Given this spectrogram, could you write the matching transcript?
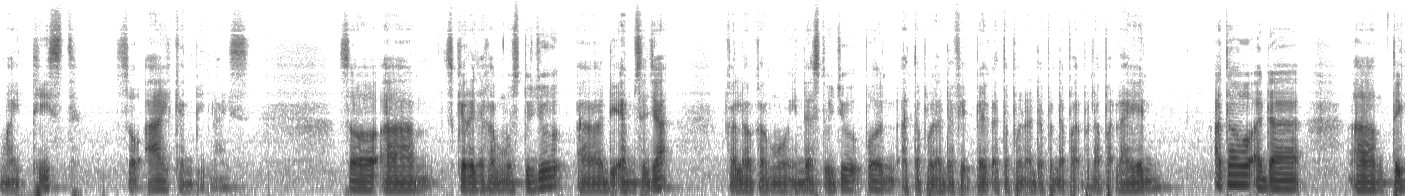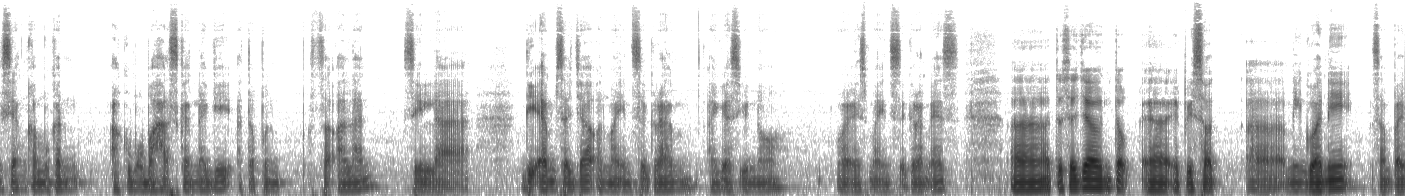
my taste, so I can be nice. So um, sekiranya kamu setuju, uh, DM saja. kalau kamu indah setuju pun ataupun ada feedback ataupun ada pendapat-pendapat lain atau ada um, things yang kamu kan aku mau bahaskan lagi ataupun soalan sila DM saja on my Instagram I guess you know where is my Instagram is. Uh, itu saja untuk uh, episod uh, minggu ini sampai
